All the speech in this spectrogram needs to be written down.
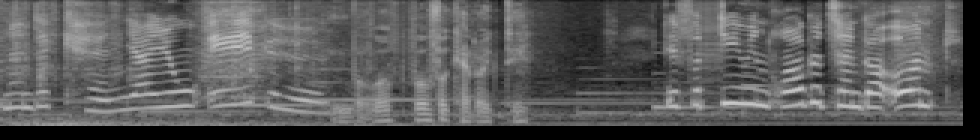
Men det kan jeg jo ikke. Hvor, hvorfor kan du ikke det? Det er fordi min rokketand gør ondt.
